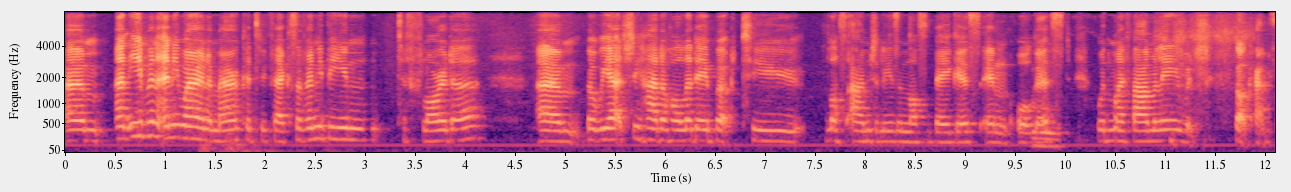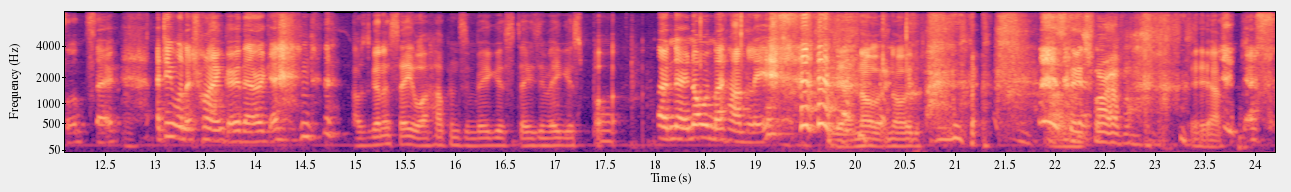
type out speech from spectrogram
Um, and even anywhere in America, to be fair, because I've only been to Florida. Um, but we actually had a holiday booked to Los Angeles and Las Vegas in August Ooh. with my family, which got cancelled. So I do want to try and go there again. I was going to say what happens in Vegas stays in Vegas, but Oh no, not with my family. yeah, no, no. um, Stays forever. yeah. Yes.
